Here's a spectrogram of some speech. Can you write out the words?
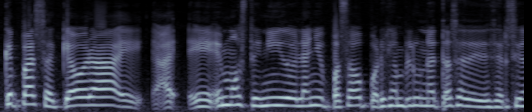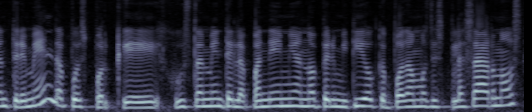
¿Qué pasa? Que ahora eh, eh, hemos tenido el año pasado, por ejemplo, una tasa de deserción tremenda, pues porque justamente la pandemia no ha permitido que podamos desplazarnos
